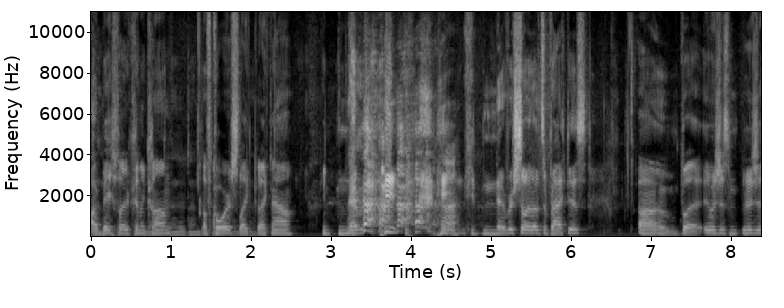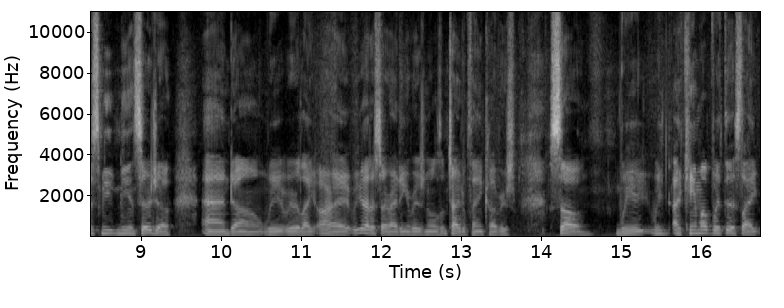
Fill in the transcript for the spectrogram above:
Our bass player couldn't come, of course, like like now. He never he, he, he never showed up to practice. Um, but it was just it was just me me and Sergio, and um, we, we were like, all right, we gotta start writing originals. I'm tired of playing covers, so we we I came up with this like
